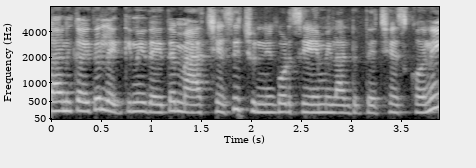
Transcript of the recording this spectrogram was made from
దానికైతే లెగ్గిన్ ఇదైతే మ్యాచ్ చేసి చున్నీ కూడా సేమ్ ఇలాంటిది తెచ్చేసుకొని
